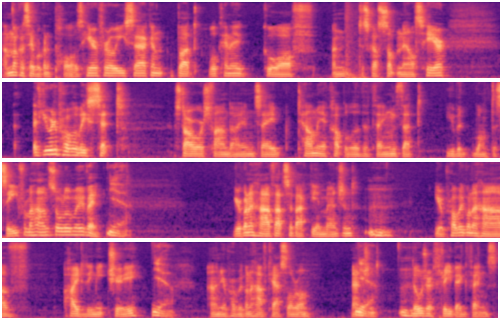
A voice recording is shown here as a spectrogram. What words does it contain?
I'm not going to say we're going to pause here for a wee second, but we'll kind of go off and discuss something else here. If you were to probably sit a Star Wars fan down and say, "Tell me a couple of the things that you would want to see from a Han Solo movie," Yeah. you're going to have that sabacc game mentioned. Mm-hmm. You're probably going to have how did he meet Chewie, Yeah. and you're probably going to have Kessel Run mentioned. Mm-hmm. Those are three big things.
